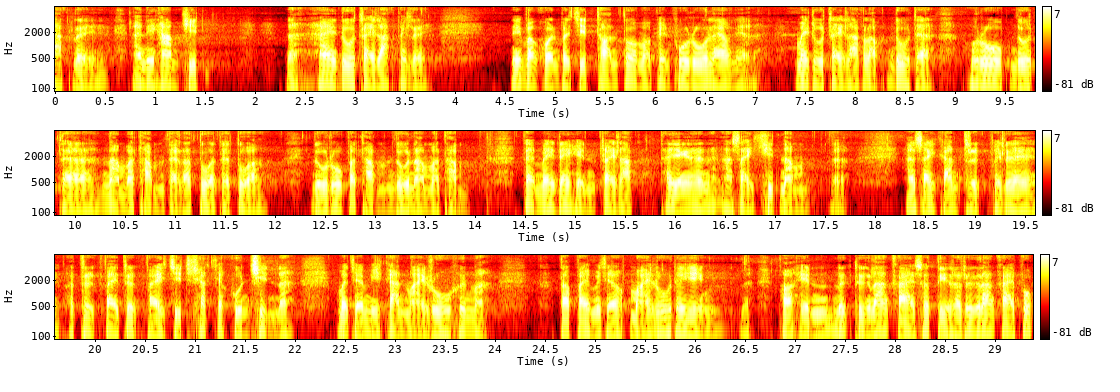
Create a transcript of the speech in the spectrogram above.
ลักษณ์เลย อันนี้ห้ามคิดนะให้ดูไตรลักษณ์ไปเลย นี่บางคนพอจิตถอนตัวมาเป็นผู้รู้แล้วเนี่ยไม่ดูไตรลักษณ์หรอกดูแต่รูปดูแต่นามธรรม แต่ละตัวแต่ตัว ดูรูปธรรม ดูนามธรรม แต่ไม่ได้เห็นไตรลักษณ์ ถ้าอย่างนั้นอาศัยคิดนำนะอาศัยการตรึกไปเรื่อยพอตรึกไปตรึกไปจิตชักจะคุ้นชินนะมันจะมีการหมายรู้ขึ้นมา ต่อไปมันจะหมายรู้ได้เองนะพอเห็นนึกถึงร่างกายสติระลึกร่างกายปุ๊บ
